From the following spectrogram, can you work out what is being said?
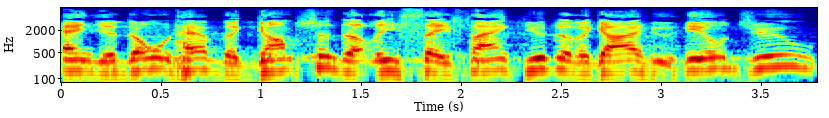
and you don't have the gumption to at least say thank you to the guy who healed you?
